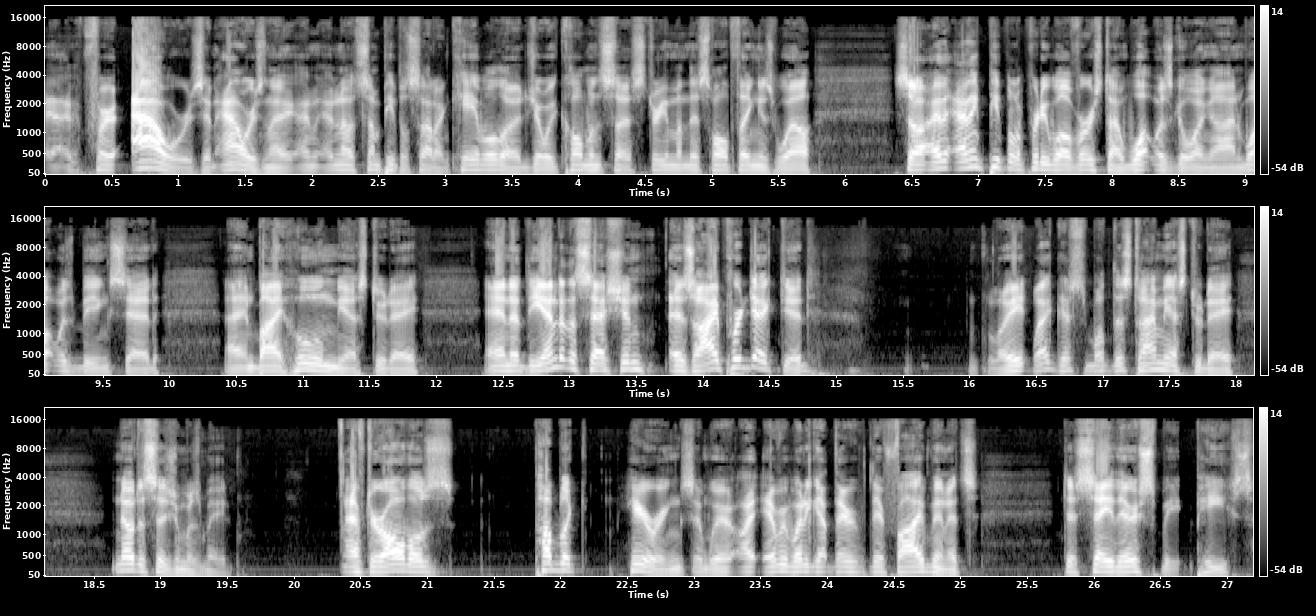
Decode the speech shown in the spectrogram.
uh, for hours and hours, and I, I know some people saw it on cable. Uh, Joey Coleman's uh, stream on this whole thing as well. So I, I, think people are pretty well versed on what was going on, what was being said, and by whom yesterday. And at the end of the session, as I predicted, late, well, I guess about this time yesterday, no decision was made. After all those public hearings, and where everybody got their, their five minutes to say their spe- piece,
